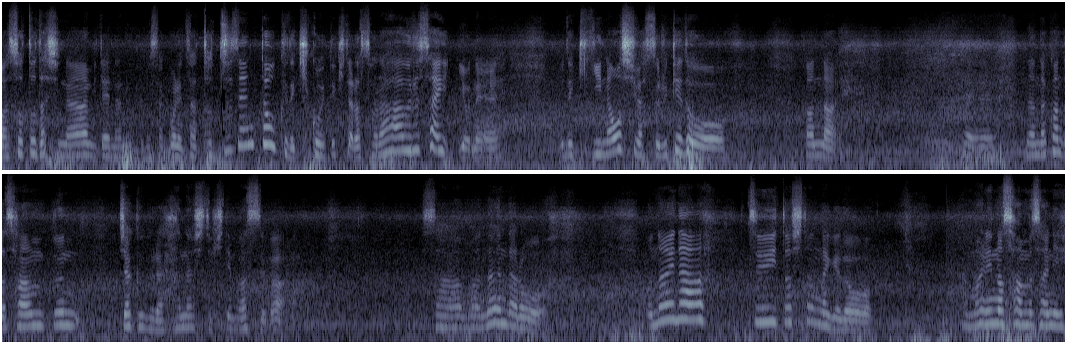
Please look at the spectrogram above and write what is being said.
まあ外だしなみたいになるけどさこれさ突然トークで聞こえてきたらそらうるさいよね。で聞き直しはするけど分かんない、えー、なんだかんだ3分弱ぐらい話してきてますが。さあまあなんだろう。この間ツイートしたんだけどあまりの寒さに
